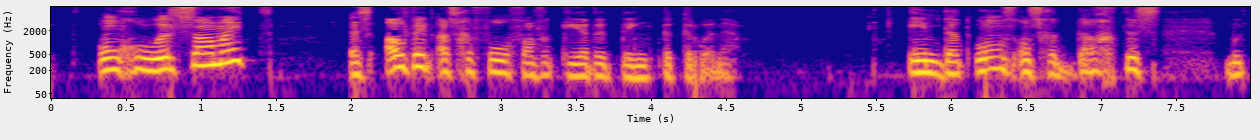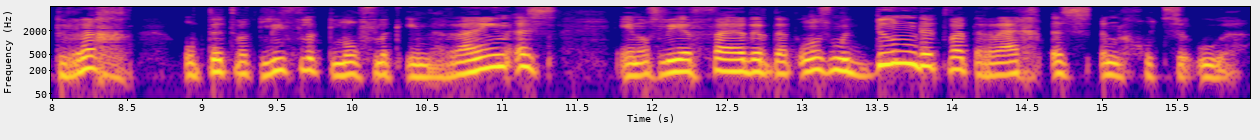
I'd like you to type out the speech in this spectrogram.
het. Ongehoorsaamheid is altyd as gevolg van verkeerde denkpatrone. En dat ons ons gedagtes moet rig op dit wat lieflik, loflik en rein is en ons leer verder dat ons moet doen dit wat reg is in God se oë.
